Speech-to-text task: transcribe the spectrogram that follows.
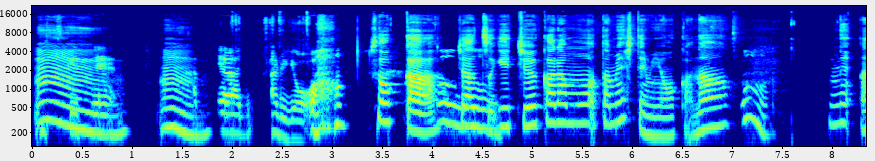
う見つけて、ん、う買っん。てああるよ。そっうか、じゃあんうん。次中辛も試してみようかな。うん。ね、美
